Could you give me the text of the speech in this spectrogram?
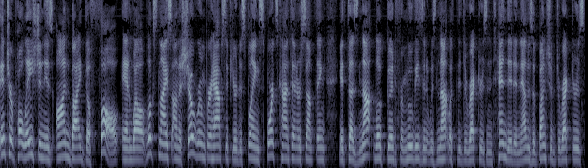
interpolation is on by default. And while it looks nice on a showroom, perhaps if you're displaying sports content or something, it does not look good for movies, and it was not what the directors intended. And now there's a bunch of directors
